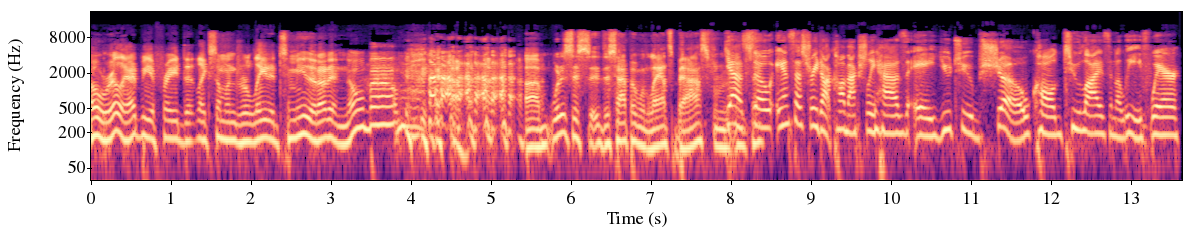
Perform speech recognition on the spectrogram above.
Oh, really? I'd be afraid that like someone's related to me that I didn't know about. Um, what is this? This happened with Lance Bass from Yeah, NSYNC? so Ancestry.com actually has a YouTube show called Two Lies and a Leaf where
